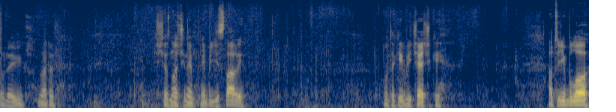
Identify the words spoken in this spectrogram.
Вже зараз ще з ночі не, не підістали. Отакі бічечки. А тоді було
